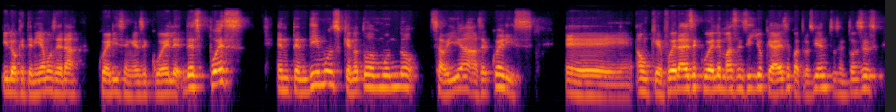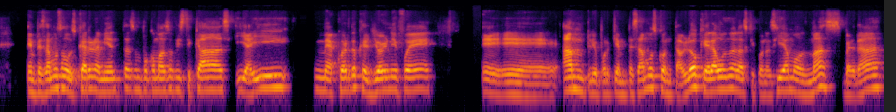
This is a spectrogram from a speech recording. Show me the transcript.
y lo que teníamos era queries en SQL. Después entendimos que no todo el mundo sabía hacer queries, eh, aunque fuera SQL más sencillo que AS400. Entonces empezamos a buscar herramientas un poco más sofisticadas y ahí me acuerdo que el journey fue eh, amplio, porque empezamos con Tableau, que era uno de las que conocíamos más, ¿verdad?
